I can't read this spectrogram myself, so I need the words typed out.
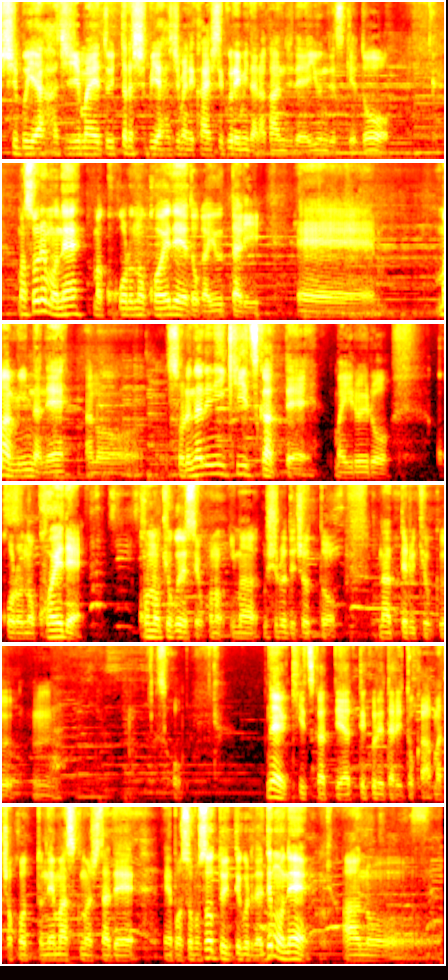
渋谷8時前と言ったら渋谷8時前で返してくれみたいな感じで言うんですけど、まあ、それもね、まあ、心の声でとか言ったり、えーまあみんなね、あのそれなりに気使って、いろいろ心の声で、この曲ですよ。この今、後ろでちょっと鳴ってる曲。うん。そう。ね、気遣ってやってくれたりとか、まあ、ちょこっとねマスクの下で、えボソボソっと言ってくれたりでもねあのー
